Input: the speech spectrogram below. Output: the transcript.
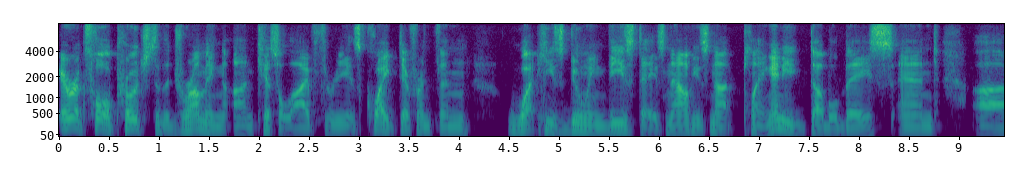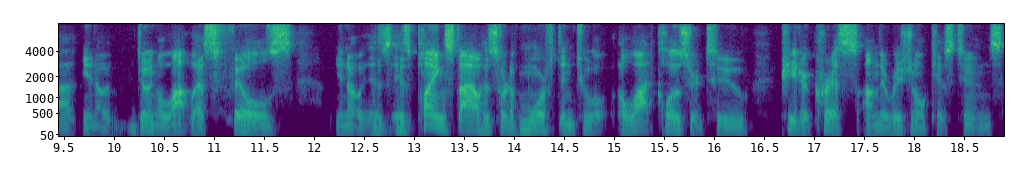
Eric's whole approach to the drumming on Kiss Alive Three is quite different than what he's doing these days. Now he's not playing any double bass and uh, you know doing a lot less fills. You know, his his playing style has sort of morphed into a lot closer to Peter Criss on the original Kiss tunes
